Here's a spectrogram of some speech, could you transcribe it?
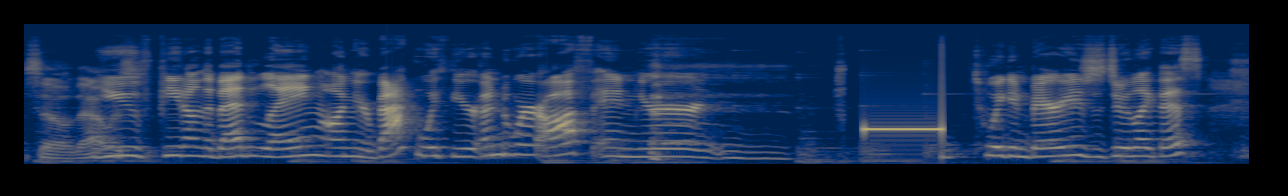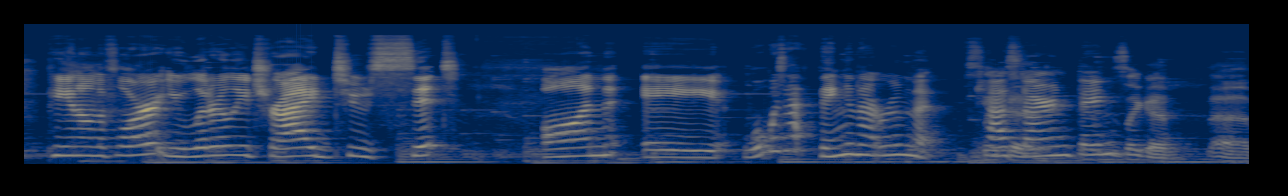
so that You've peed on the bed laying on your back with your underwear off and your twig and berries just doing like this, peeing on the floor. You literally tried to sit on a what was that thing in that room? That was cast like a- iron thing? It's like a uh,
